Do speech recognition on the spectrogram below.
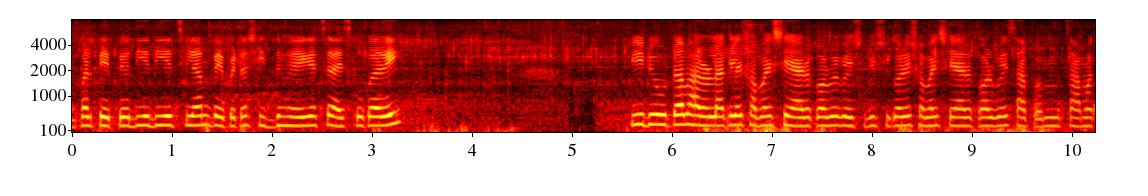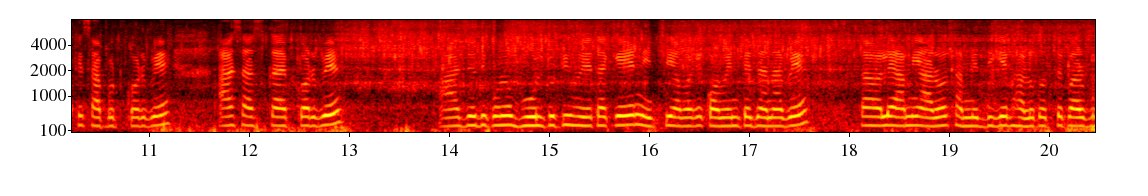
একবার পেঁপেও দিয়ে দিয়েছিলাম, পেঁপেটা সিদ্ধ হয়ে গেছে রাইস কুকারেই ভিডিওটা ভালো লাগলে সবাই শেয়ার করবে, বেশি বেশি করে সবাই শেয়ার করবে আমাকে সাপোর্ট করবে আর সাবস্ক্রাইব করবে। আর যদি কোনো ভুল ত্রুটি হয়ে থাকে, নিশ্চয়ই আমাকে কমেন্টে জানাবে। তাহলে আমি আরও সামনের দিকে ভালো করতে পারব।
